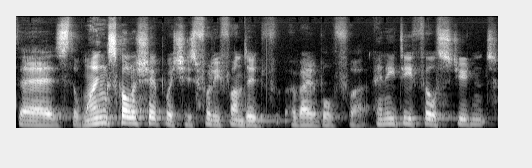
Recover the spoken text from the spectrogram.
there's the Wang Scholarship, which is fully funded, available for any DPhil student.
